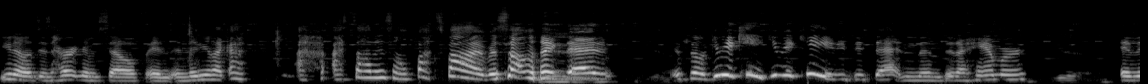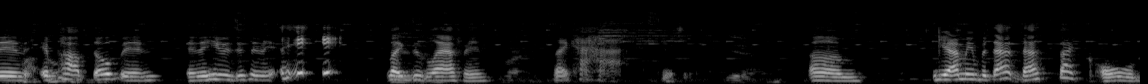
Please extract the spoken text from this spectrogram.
you know, just hurting himself, and and then you're like, I, I, I saw this on Fox Five or something like that. And so give me a key, give me a key, and he did that, and then did a hammer, and then it popped open, and then he was just in there, like just laughing, Right. like ha ha, snitches. Yeah. Um, yeah, I mean, but that that's like old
